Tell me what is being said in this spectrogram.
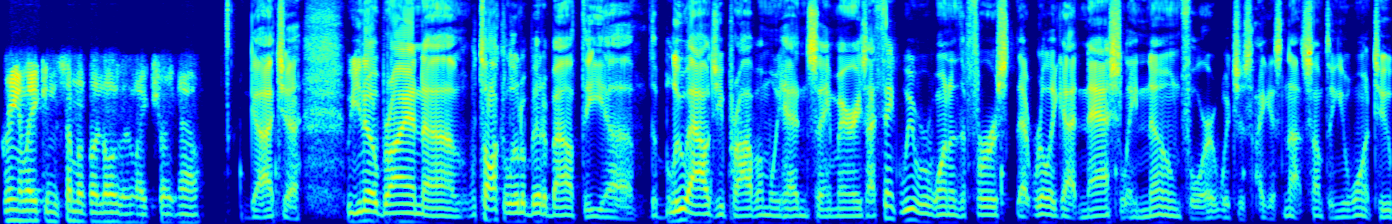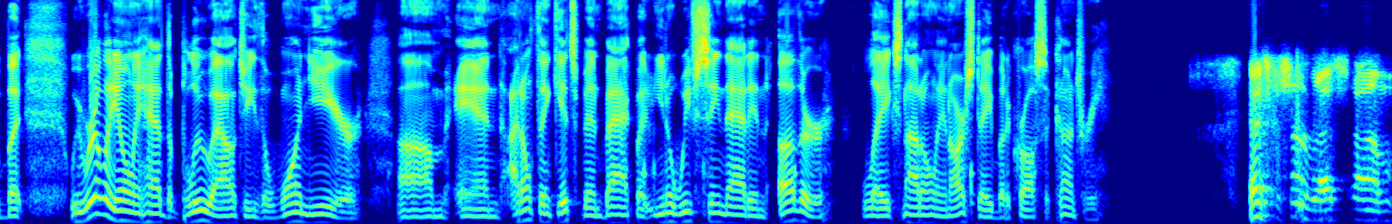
Grand Lake and some of our northern lakes right now. Gotcha. Well, you know, Brian, uh, we'll talk a little bit about the uh, the blue algae problem we had in St. Mary's. I think we were one of the first that really got nationally known for it, which is, I guess, not something you want to. But we really only had the blue algae the one year, um, and I don't think it's been back. But you know, we've seen that in other lakes, not only in our state but across the country. That's for sure, Russ. Um,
